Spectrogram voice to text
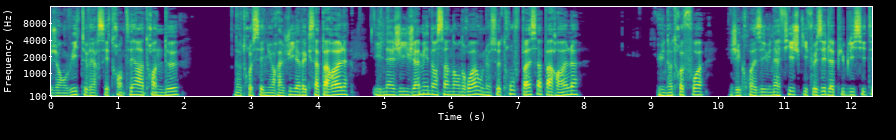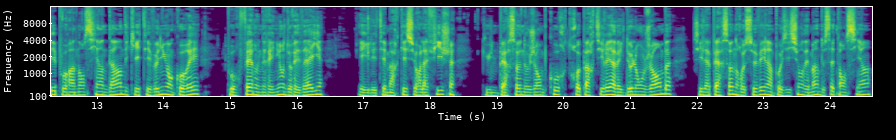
Jean 8, versets 31 à 32. Notre Seigneur agit avec sa parole, il n'agit jamais dans un endroit où ne se trouve pas sa parole. Une autre fois, j'ai croisé une affiche qui faisait de la publicité pour un ancien d'Inde qui était venu en Corée pour faire une réunion de réveil, et il était marqué sur l'affiche qu'une personne aux jambes courtes repartirait avec de longues jambes si la personne recevait l'imposition des mains de cet ancien.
